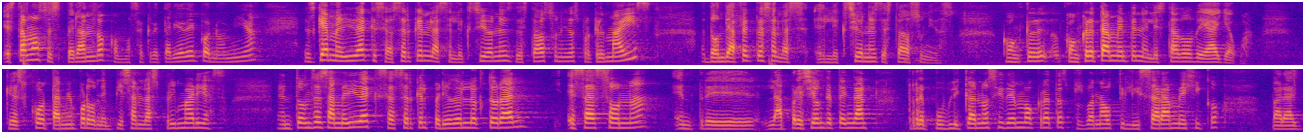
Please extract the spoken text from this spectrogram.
estamos esperando como Secretaría de Economía es que a medida que se acerquen las elecciones de Estados Unidos, porque el maíz donde afecta es en las elecciones de Estados Unidos, concretamente en el estado de Iowa, que es también por donde empiezan las primarias. Entonces, a medida que se acerque el periodo electoral, esa zona entre la presión que tengan republicanos y demócratas, pues van a utilizar a México para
